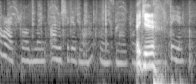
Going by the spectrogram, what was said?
Alright, Goldman, I wish you good luck. That was my Thank you. See you.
